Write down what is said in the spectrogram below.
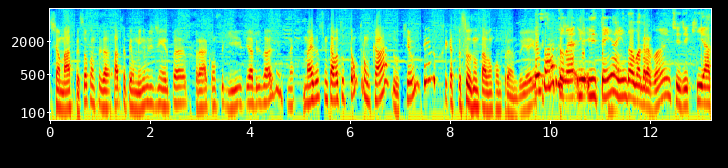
chamar as pessoas quando você já sabe que você tem um mínimo de dinheiro pra, pra conseguir viabilizar a gente, né? Mas assim, tava tudo tão truncado que eu entendo por que, as pessoas não estavam comprando. E aí Exato, né? E, e tem ainda o agravante de que a,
